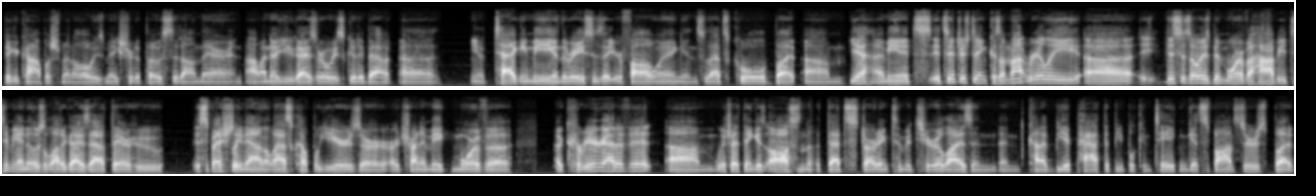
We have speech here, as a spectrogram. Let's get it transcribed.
big accomplishment, I'll always make sure to post it on there. And um, I know you guys are always good about. Uh, you know, tagging me in the races that you're following, and so that's cool. But um, yeah, I mean, it's it's interesting because I'm not really. Uh, this has always been more of a hobby to me. I know there's a lot of guys out there who, especially now in the last couple years, are are trying to make more of a a career out of it, um, which I think is awesome that that's starting to materialize and, and kind of be a path that people can take and get sponsors. But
